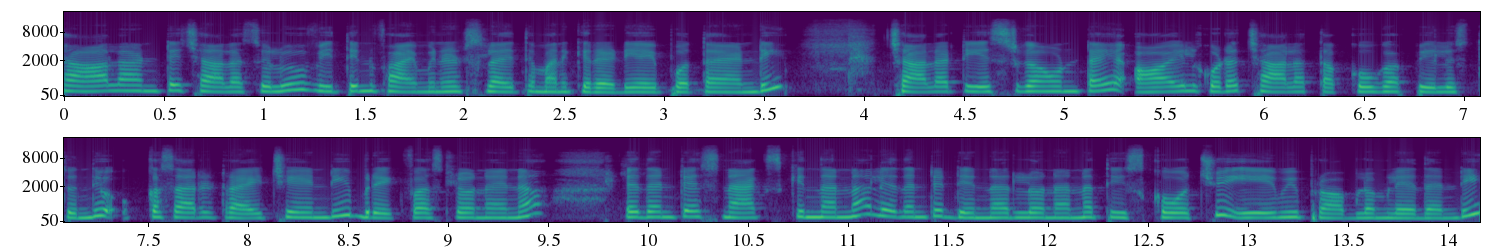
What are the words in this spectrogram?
చాలా అంటే చాలా సులువు. విత్ ఇన్ ఫైవ్ మినిట్స్లో అయితే మనకి రెడీ అయిపోతాయండి. చాలా టేస్ట్గా ఉంటాయి. ఆయిల్ కూడా చాలా తక్కువగా పీలుస్తుంది. ఒక్కసారి ట్రై చేయండి. బ్రేక్ఫాస్ట్లోనైనా లేదంటే స్నాక్స్ కిందన్నా లేదంటే డిన్నర్లోనైనా తీసుకోవచ్చు. ఏమీ ప్రాబ్లం లేదండి.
